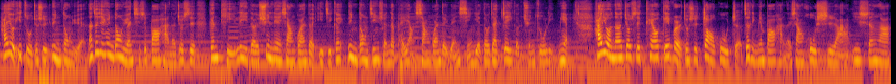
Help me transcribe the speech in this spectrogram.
还有一组就是运动员。那这些运动员其实包含了就是跟体力的训练相关的，以及跟运动精神的培养相关的原型，也都在这个群组里面。还有呢，就是 Caregiver，就是照顾者，这里面包含了像护士啊、医生啊、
